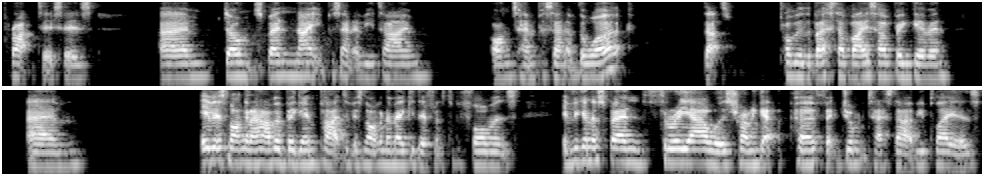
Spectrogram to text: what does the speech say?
practice is um, don't spend 90% of your time on 10% of the work. That's probably the best advice I've been given. Um, if it's not going to have a big impact, if it's not going to make a difference to performance, if you're going to spend three hours trying to get a perfect jump test out of your players,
